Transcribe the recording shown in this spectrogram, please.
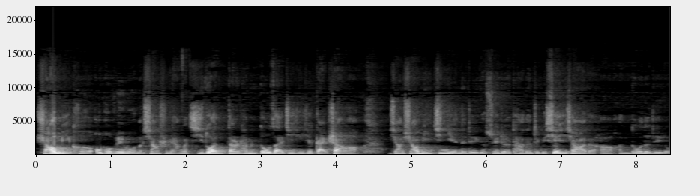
小米和 OPPO、vivo 呢，像是两个极端，但是他们都在进行一些改善啊。像小米今年的这个，随着它的这个线下的啊很多的这种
